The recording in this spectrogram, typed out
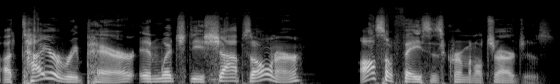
a tire repair in which the shop's owner also faces criminal charges.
